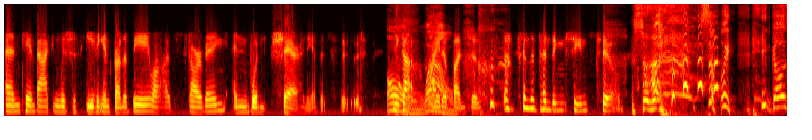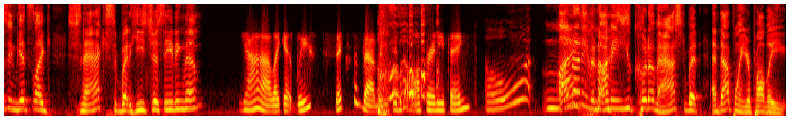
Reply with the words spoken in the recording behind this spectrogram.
and came back and was just eating in front of me while I was starving and wouldn't share any of his food. Oh, he got wow. quite a bunch of stuff in the vending machines, too. So what? so he, he goes and gets like snacks, but he's just eating them. Yeah, like at least six of them and didn't offer anything. Oh my! I'm not even. I mean, you could have asked, but at that point, you're probably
